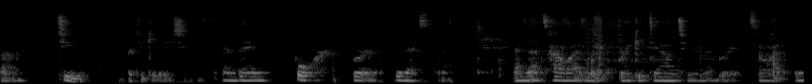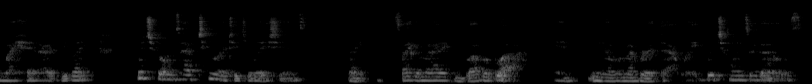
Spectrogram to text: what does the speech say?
um, 2 Articulations, And then four for the next one. And that's how I would break it down to remember it. So in my head, I'd be like, which bones have two articulations? Like zygomatic, blah, blah, blah. And, you know, remember it that way. Which ones are those?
